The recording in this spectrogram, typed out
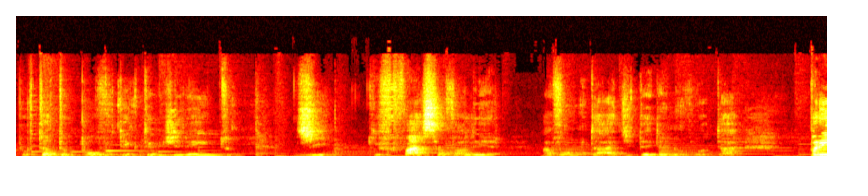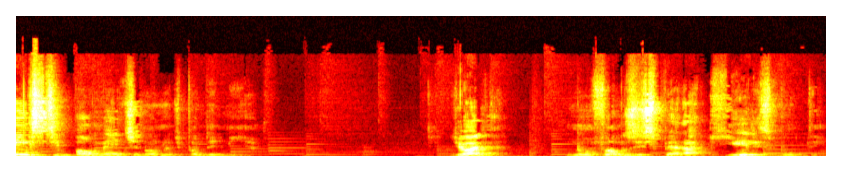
Portanto, o povo tem que ter o direito de que faça valer a vontade dele não votar, principalmente no ano de pandemia. E olha, não vamos esperar que eles mudem.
